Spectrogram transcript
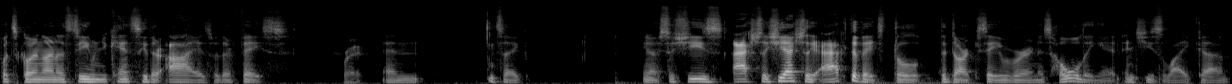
what's going on in the scene when you can't see their eyes or their face. Right. And it's like you know, so she's actually she actually activates the the dark saber and is holding it, and she's like, um,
